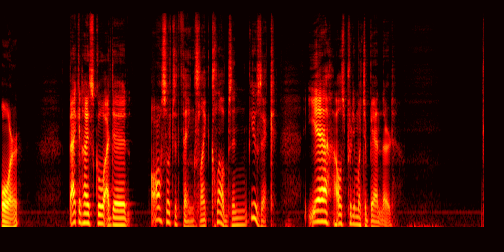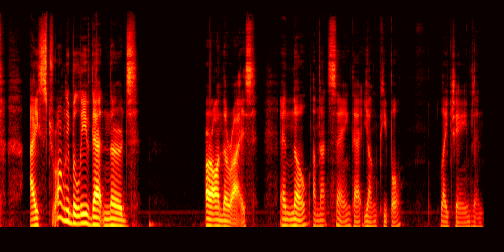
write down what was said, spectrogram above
Or, back in high school, I did all sorts of things like clubs and music. Yeah, I was pretty much a band nerd. I strongly believe that nerds are on the rise. And no, I'm not saying that young people like James and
